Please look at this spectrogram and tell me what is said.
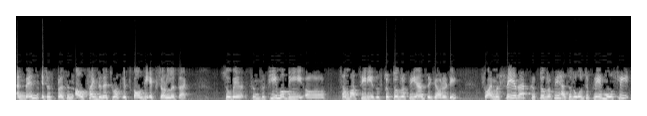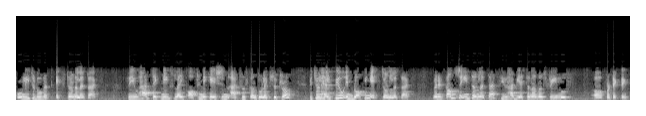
and when it is present outside the network, it's called the external attack. So where, since the theme of the uh, series is cryptography and security, so I must say that cryptography has a role to play mostly only to do with external attacks. So you have techniques like authentication, access control, etc., which will help you in blocking external attacks. When it comes to internal attacks, you have yet another stream of uh, protecting.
